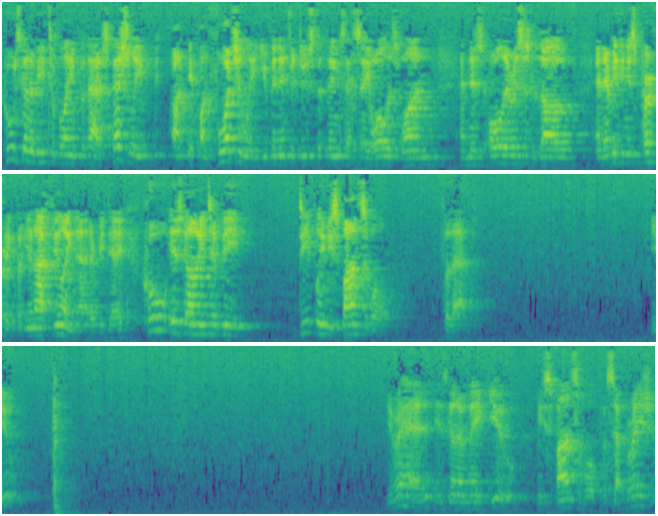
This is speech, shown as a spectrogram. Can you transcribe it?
Who's going to be to blame for that? Especially if, unfortunately you've been introduced to things that say all is one, and there's, all there is is love, and everything is perfect, but you're not feeling that every day, who is going to be deeply responsible for that? You. Your head is going to make you responsible for separation.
